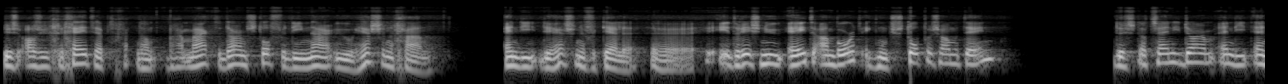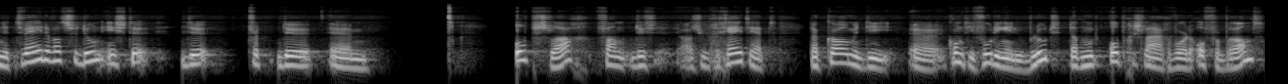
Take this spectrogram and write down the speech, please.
Dus als u gegeten hebt, dan maakt de darm stoffen die naar uw hersenen gaan. En die, de hersenen vertellen, eh, er is nu eten aan boord, ik moet stoppen zometeen. Dus dat zijn die darm. En, die, en het tweede wat ze doen is de, de, de ehm, opslag van, dus als u gegeten hebt, dan komen die, eh, komt die voeding in uw bloed. Dat moet opgeslagen worden of verbrand.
